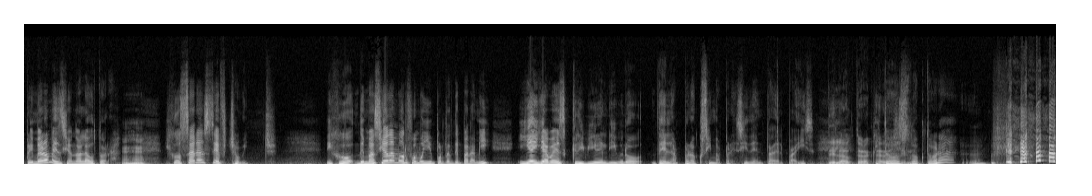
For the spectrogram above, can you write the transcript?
Primero mencionó a la autora. Dijo, Sara Sefcovic. Dijo, demasiado amor fue muy importante para mí y ella va a escribir el libro de la próxima presidenta del país. De la doctora ¿Y Claudia Sheinbaum. doctora?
